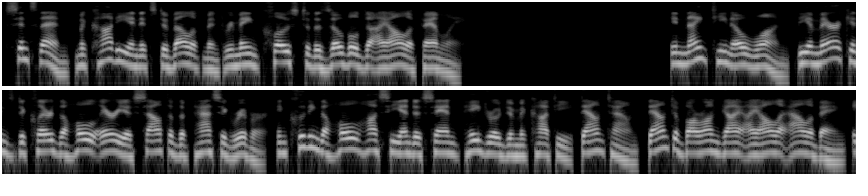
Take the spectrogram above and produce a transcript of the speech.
Since then, Makati and its development remain close to the Zobel de Ayala family. In 1901, the Americans declared the whole area south of the Pasig River, including the whole Hacienda San Pedro de Makati, downtown, down to Barangay Ayala Alabang, a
